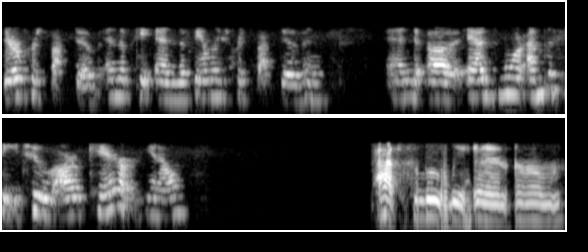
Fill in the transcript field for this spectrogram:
their perspective and the and the family's perspective, and and uh, adds more empathy to our care. You know. Absolutely, and um,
